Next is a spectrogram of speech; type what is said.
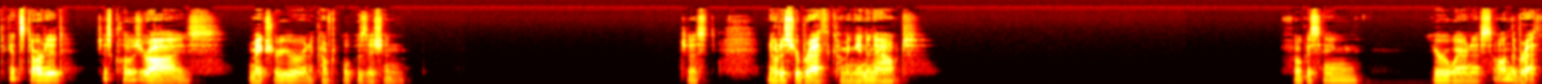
To get started, just close your eyes. Make sure you're in a comfortable position. Just notice your breath coming in and out. Focusing your awareness on the breath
